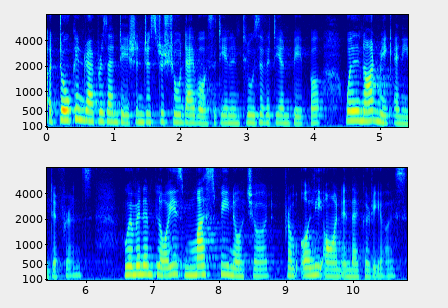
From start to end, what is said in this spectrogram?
A token representation just to show diversity and inclusivity on paper will not make any difference. Women employees must be nurtured from early on in their careers.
